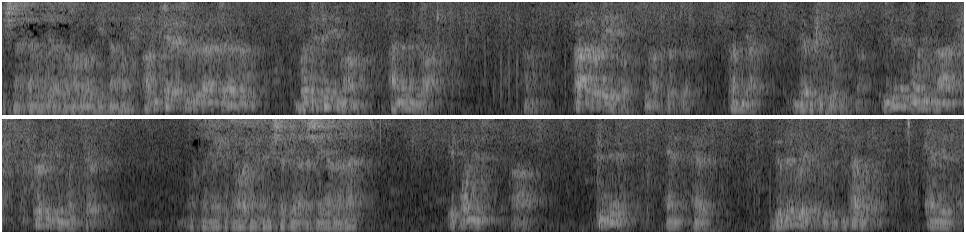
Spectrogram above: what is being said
Ezt elmagyarázza a Bhagavad Gita-ban. Apichet Sudavacharado Bhajatemam Anandava Sadhu Eva Samatratya Samyak Devasito Visa. Even if one is not perfect in one's character, Azt mondja még, hogyha valakinek nem is tökéletesen if one is uh, convinced and has deliberated with his intelligence and is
